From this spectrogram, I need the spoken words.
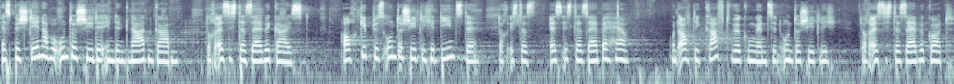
Es bestehen aber Unterschiede in den Gnadengaben, doch es ist derselbe Geist. Auch gibt es unterschiedliche Dienste, doch ist das, es ist derselbe Herr. Und auch die Kraftwirkungen sind unterschiedlich, doch es ist derselbe Gott,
